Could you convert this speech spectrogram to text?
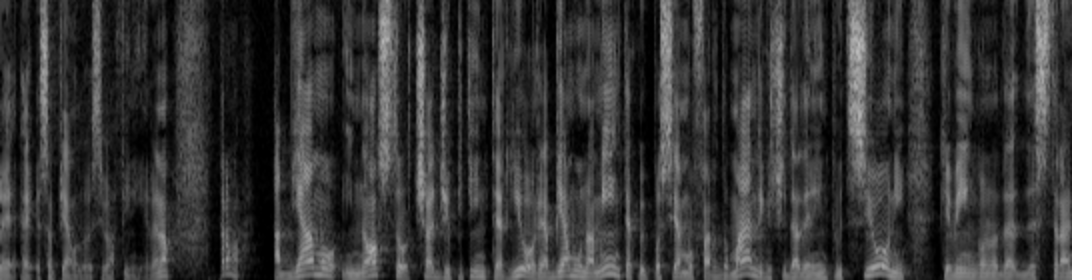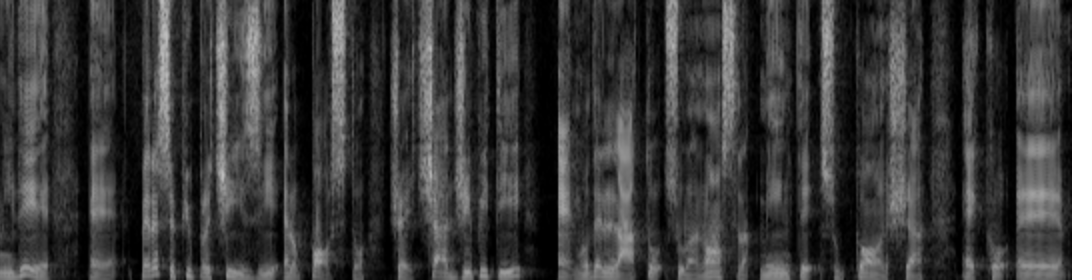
eh, eh, sappiamo dove si va a finire, no? Però abbiamo il nostro chat GPT interiore, abbiamo una mente a cui possiamo fare domande, che ci dà delle intuizioni che vengono da, da strane idee. Eh, per essere più precisi è l'opposto, cioè chat GPT è modellato sulla nostra mente subconscia. Ecco, eh,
